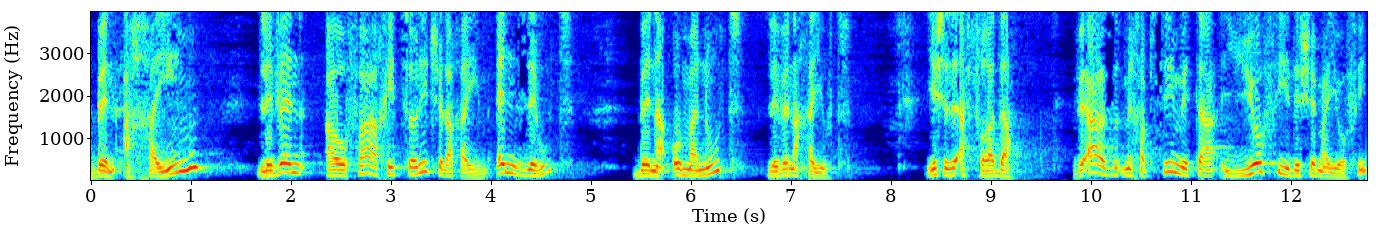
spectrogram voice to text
בין החיים לבין ההופעה החיצונית של החיים. אין זהות בין האומנות לבין החיות. יש איזו הפרדה, ואז מחפשים את היופי לשם היופי,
